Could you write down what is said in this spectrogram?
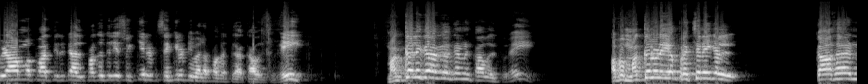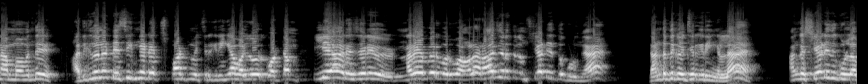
விழாம பார்த்துக்கிட்டு அது பக்கத்துலயே செக்யூரிட்டி செக்யூரிட்டி வேலை பார்க்கறதுக்கா காவல்துறை? மக்களுக்காக காவல்துறை? அப்ப மக்களுடைய பிரச்சனைகளுக்காக நம்ம வந்து அதுக்கு தானே டெசிக்னேட்டட் ஸ்பாட் வச்சிருக்கீங்க வள்ளுவர் கோட்டம். இல்லையா? சரி நிறைய பேர் வருவாங்களா? ராஜரத்னம் ஸ்டேடியத்தை கொடுங்க. தண்டத்துக்கு வச்சிருக்கீங்கல்ல அங்க ஸ்டேடியத்துக்குள்ள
